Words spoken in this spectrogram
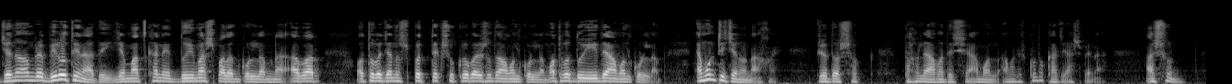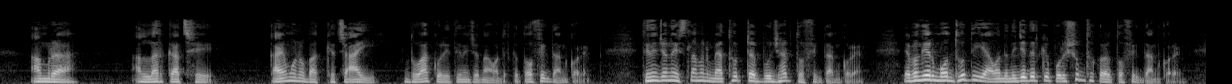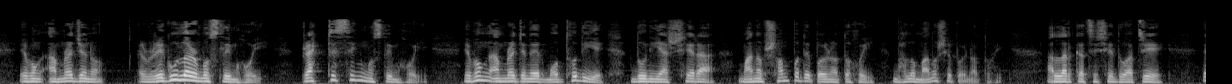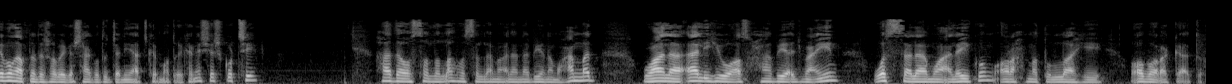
যেন আমরা বিরতি না দেই, যে মাঝখানে দুই মাস পালন করলাম না, আবার অথবা যেন প্রত্যেক শুক্রবারে শুধু আমল করলাম, অথবা দুই ঈদে আমল করলাম, এমনটি যেন না হয়। প্রিয় দর্শক তাহলে আমাদের সে আমল আমাদের কোনো কাজে আসবে না। আসুন, আমরা আল্লাহর কাছে কায়মনোবাক্যে চাই, দোয়া করি, তিনি যেন আমাদেরকে তৌফিক দান করেন। তিনি যেন ইসলামের মেথডটা বুঝার তৌফিক দান করেন এবং এর মধ্য দিয়ে আমাদের নিজেদেরকে পরিশুদ্ধ করার তৌফিক দান করেন এবং আমরা যেন রেগুলার মুসলিম হই প্র্যাকটিসিং মুসলিম হই এবং আমরা যেন এর মধ্য দিয়ে দুনিয়ার সেরা মানব সম্পদে পরিণত হই, ভালো মানুষে পরিণত হই। আল্লাহর কাছে সে দোয়া চেয়ে এবং আপনাদের সবাইকে স্বাগত জানিয়ে আজকের মতো এখানে শেষ করছি। হাদা ওসল্লাহ ওসাল্লাম আলা নবীনা মোহাম্মদ ওয়ালা আলিহি ও আসহাবি আজমাইন ওয়াসালামু আলাইকুম ও রহমতুল্লাহি ওবরাকাতুহ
